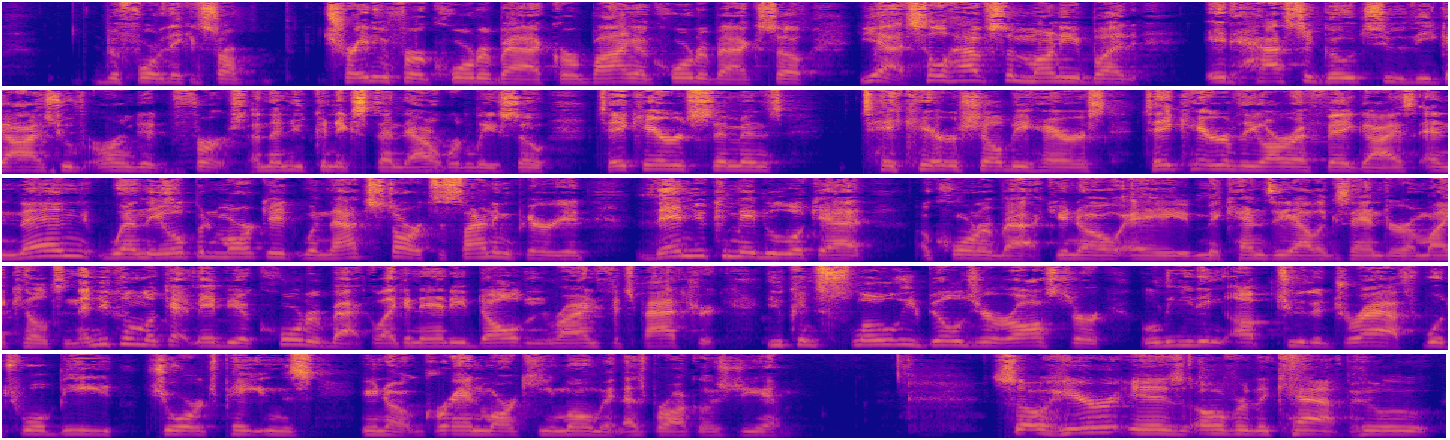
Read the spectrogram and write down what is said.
before they can start trading for a quarterback or buying a quarterback. So yes, he'll have some money, but it has to go to the guys who've earned it first, and then you can extend outwardly. So take care of Simmons, take care of Shelby Harris, take care of the RFA guys. And then when the open market, when that starts, the signing period, then you can maybe look at a cornerback, you know, a Mackenzie Alexander, a Mike Hilton. Then you can look at maybe a quarterback like an Andy Dalton, Ryan Fitzpatrick. You can slowly build your roster leading up to the draft, which will be George Paton's, you know, grand marquee moment as Broncos GM. So here is over the cap who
